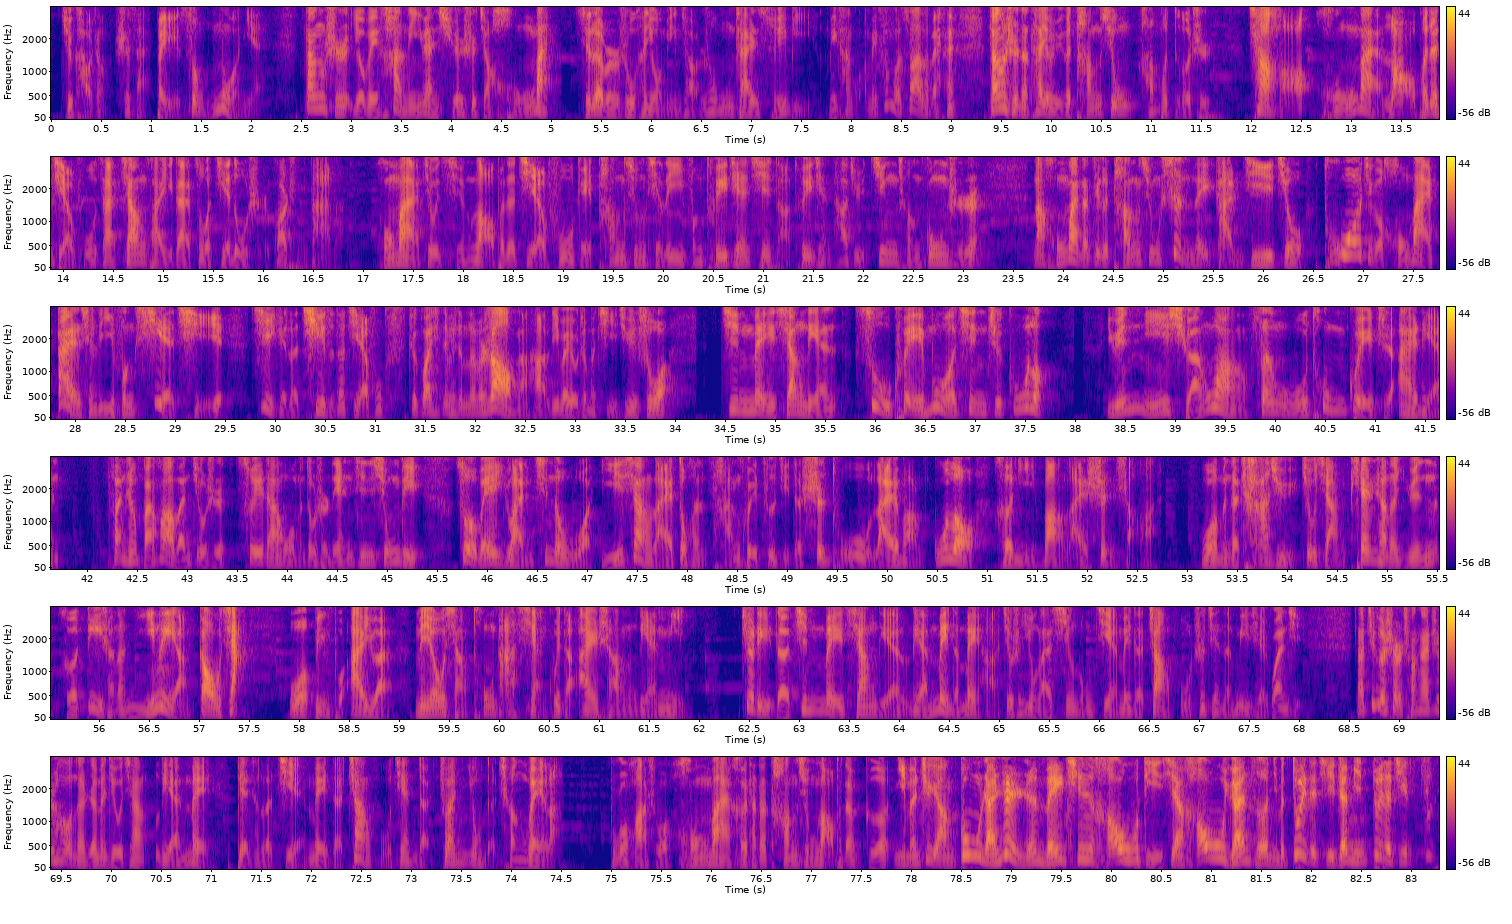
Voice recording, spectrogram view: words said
据考证，是在北宋末年，当时有位翰林院学士叫洪迈，写了本书很有名，叫《容斋随笔》，没看过，没看过算了呗。当时呢，他有一个堂兄很不得志。恰好洪迈老婆的姐夫在江淮一带做节度使，官挺大的。洪迈就请老婆的姐夫给堂兄写了一封推荐信啊，推荐他去京城公职。那洪迈的这个堂兄甚为感激，就托这个洪迈代写了一封谢启，寄给了妻子的姐夫。这关系为什么那么绕呢？哈，里边有这么几句说：“金妹相连，素愧莫亲之孤陋；云霓悬望，分无通贵之哀怜。”翻成白话文就是：虽然我们都是连襟兄弟，作为远亲的我，一向来都很惭愧自己的仕途来往孤陋，和你往来甚少啊。我们的差距就像天上的云和地上的泥那样高下。我并不哀怨，没有想通达显贵的哀伤怜悯。这里的金妹相连，连妹的妹哈，就是用来形容姐妹的丈夫之间的密切关系。那这个事儿传开之后呢，人们就将连妹变成了姐妹的丈夫间的专用的称谓了。不过话说，洪迈和他的堂兄老婆的哥，你们这样公然任人唯亲，毫无底线，毫无原则，你们对得起人民，对得起自？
